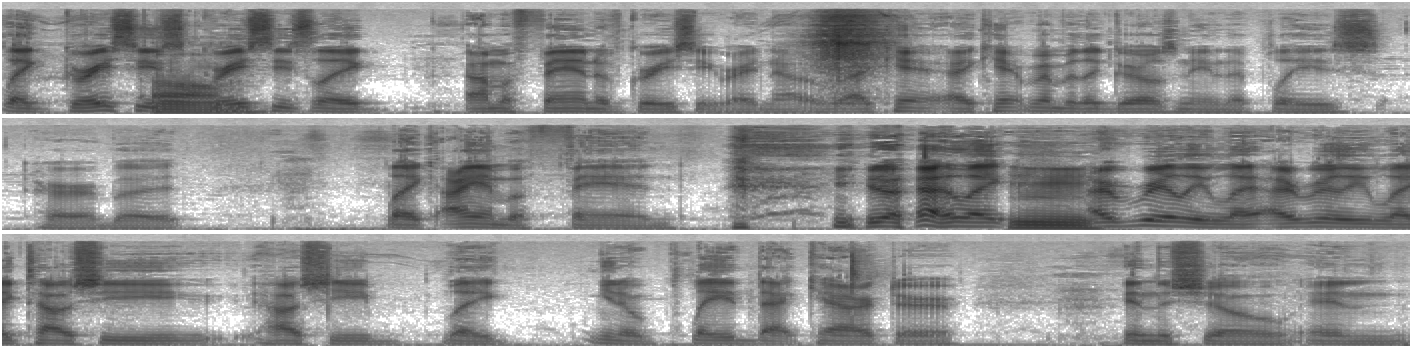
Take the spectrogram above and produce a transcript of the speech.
like Gracie's Um, Gracie's like I'm a fan of Gracie right now. I can't I can't remember the girl's name that plays her, but like I am a fan. you know, I like Mm. I really like I really liked how she how she like you know played that character in the show and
